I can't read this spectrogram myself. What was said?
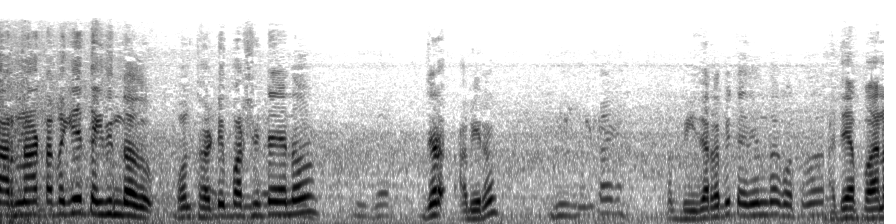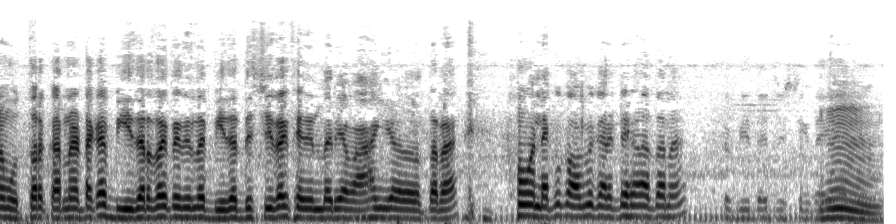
ಕರ್ನಾಟಕದಾಗೆ ತೆಗೆದಿಂದ ಅದು. ಒಂದು ಥರ್ಟಿ ಪರ್ಸೆಂಟ್ ಏನು? ಜರ ಅಬೀರು ಬೀದರ್ ಬಿ ತೆಗೆದಿಂದ ಗೊತ್ತದ? ಅದೇಪ್ಪ ನಮ್ಮ ಉತ್ತರ ಕರ್ನಾಟಕ ಬೀದರ್ದಾಗ ತೆಗೆದಿಂದ ಬೀದರ್ ಡಿಸ್ಟ್ರಿಕ್ದಾಗ ತೆಗೆದಿಂದ ರೀ ಅವ. ಹಂಗೆ ಹೇಳ್ತಾನ ಅವ ಲೆಕ್ಕ ಕಾಮಿ ಕರೆಕ್ಟ್ ಹೇಳ್ತಾನ ಬೀದರ್ ಹ್ಮ್.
